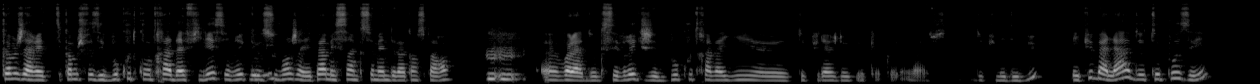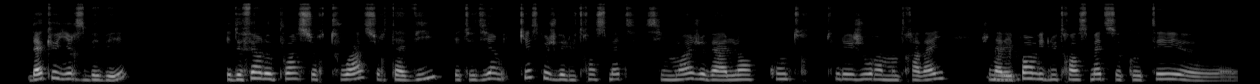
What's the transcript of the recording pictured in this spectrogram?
Comme, comme je faisais beaucoup de contrats d'affilée, c'est vrai que souvent, j'avais pas mes 5 semaines de vacances par an. Mmh euh, voilà, donc c'est vrai que j'ai beaucoup travaillé euh, depuis l'âge de voilà, depuis mes débuts. Et puis bah là, de te poser, d'accueillir ce bébé et de faire le point sur toi, sur ta vie et te dire qu'est-ce que je vais lui transmettre si moi je vais à l'encontre tous les jours à mon travail? Je n'avais mmh. pas envie de lui transmettre ce côté, euh,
